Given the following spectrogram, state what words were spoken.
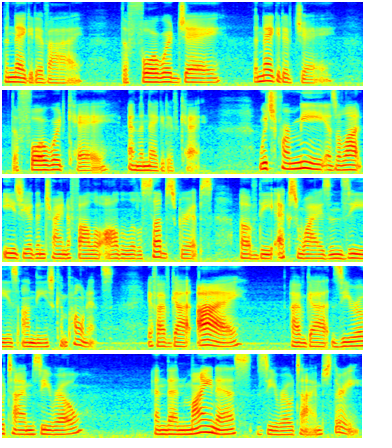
the negative I, the forward J, the negative J, the forward K, and the negative K, which for me is a lot easier than trying to follow all the little subscripts of the X, Y's, and Z's on these components. If I've got I, I've got 0 times 0, and then minus 0 times 3.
